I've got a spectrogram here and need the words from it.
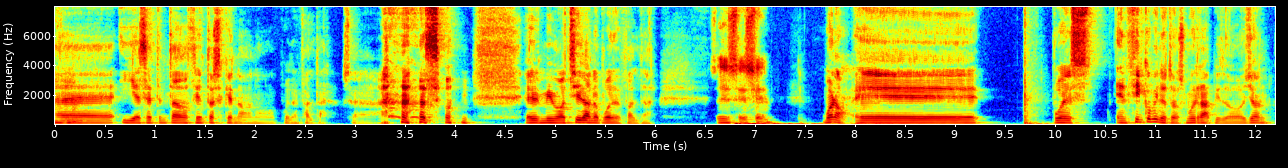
eh, y el 70-200 es que no, no pueden faltar. O sea, son, en mi mochila no pueden faltar. Sí, sí, sí. Bueno, eh, pues en cinco minutos, muy rápido, John.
